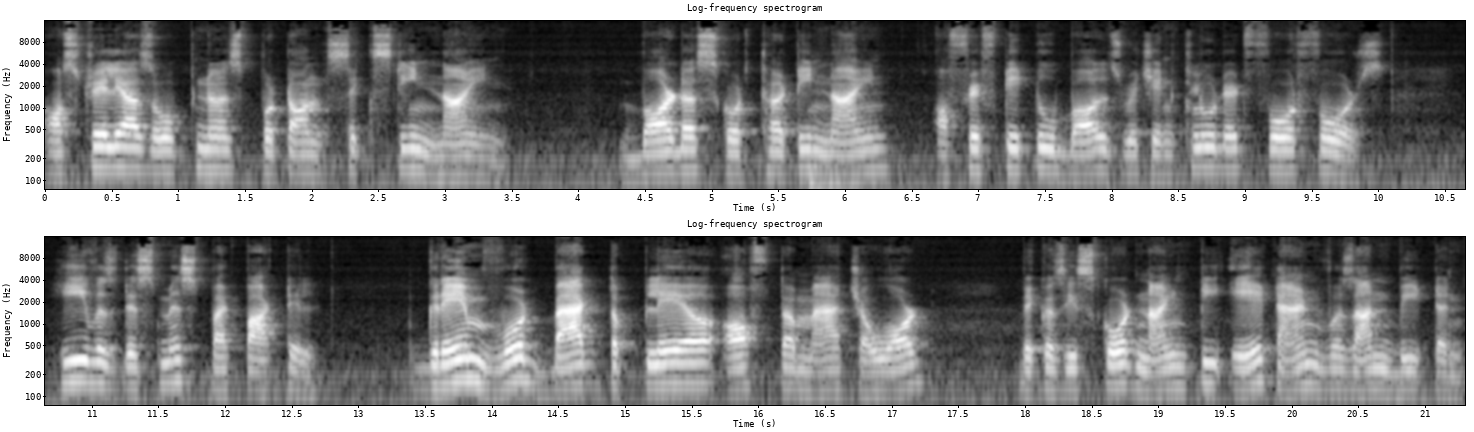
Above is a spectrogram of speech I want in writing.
Australia's openers put on 69. Border scored 39 of 52 balls, which included 4 fours he was dismissed by Patil. Graeme Wood bagged the Player of the Match award because he scored 98 and was unbeaten.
